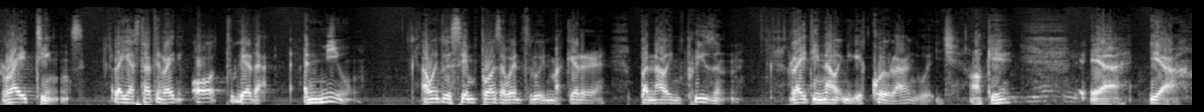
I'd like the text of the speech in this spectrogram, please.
writings. Like I started writing all together anew. I went through the same process I went through in Makerere, but now in prison, writing now in Gikuyu language. Okay, yeah, yeah.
